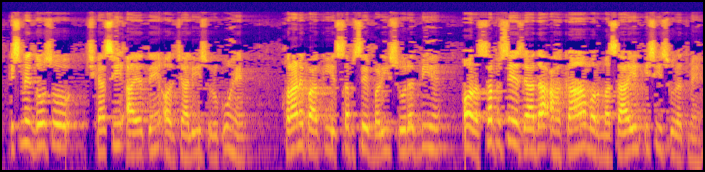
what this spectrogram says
इसमें दो सौ छियासी आयतें और चालीस रुकू हैं। कुरान पाक की सबसे बड़ी सूरत भी है और सबसे ज़्यादा अहकाम और मसाइल इसी सूरत में है।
